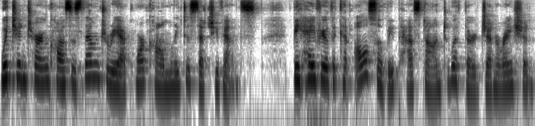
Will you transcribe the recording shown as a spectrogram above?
which in turn causes them to react more calmly to such events. Behavior that can also be passed on to a third generation.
